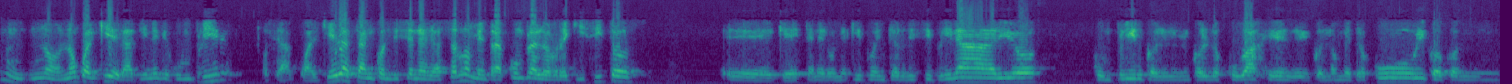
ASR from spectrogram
Mm, no, no cualquiera. Tiene que cumplir, o sea, cualquiera está en condiciones de hacerlo mientras cumpla los requisitos, eh, que es tener un equipo interdisciplinario, cumplir con, con los cubajes, con los metros cúbicos, con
